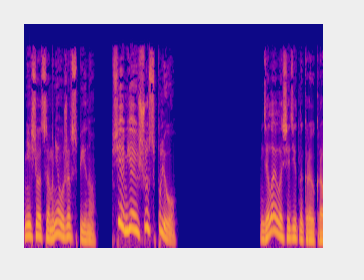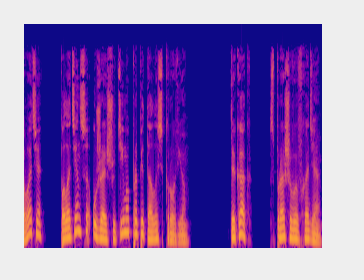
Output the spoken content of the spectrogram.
Несется мне уже в спину. В семь я еще сплю. Дилайла сидит на краю кровати, полотенце уже ощутимо пропиталось кровью. «Ты как?» — спрашиваю, входя.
